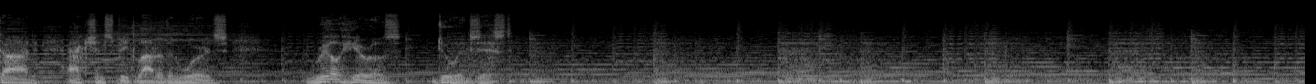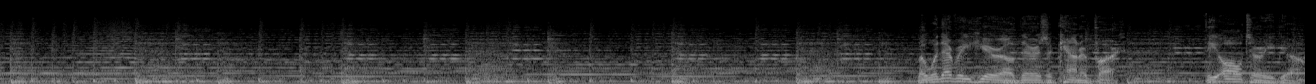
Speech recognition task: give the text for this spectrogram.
God, actions speak louder than words. Real heroes do exist. But with every hero, there is a counterpart. The alter ego.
